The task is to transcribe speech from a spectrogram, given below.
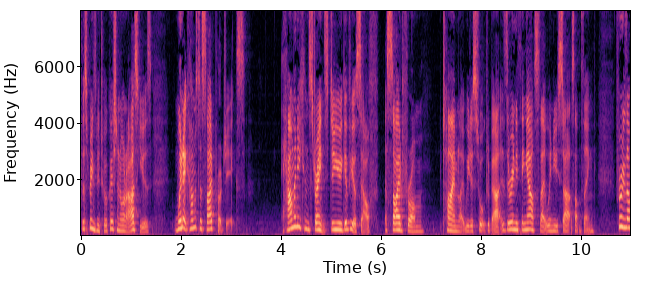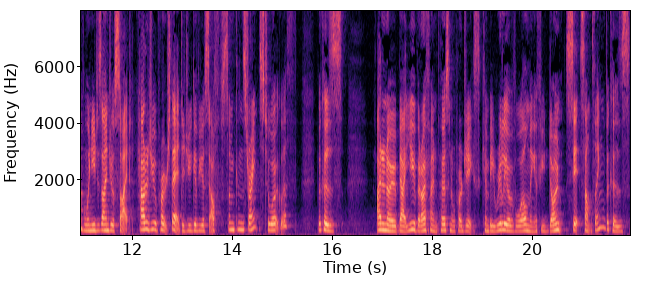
this brings me to a question I want to ask you is when it comes to side projects, how many constraints do you give yourself aside from time, like we just talked about? Is there anything else, like when you start something? For example, when you designed your site, how did you approach that? Did you give yourself some constraints to work with? Because I don't know about you, but I find personal projects can be really overwhelming if you don't set something because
